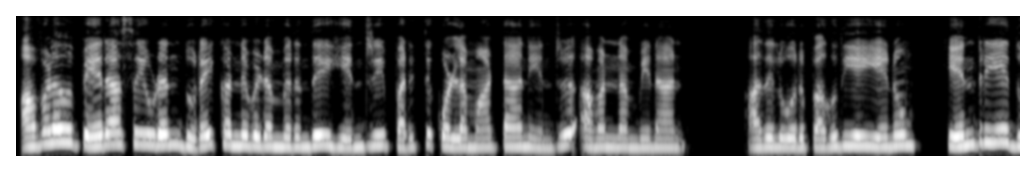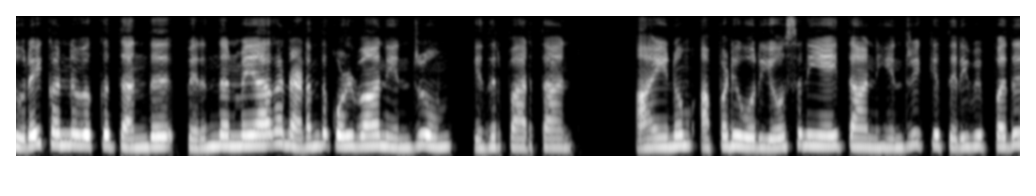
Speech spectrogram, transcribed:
அவ்வளவு பேராசையுடன் துரைக்கண்ணுவிடமிருந்து ஹென்றி பறித்து கொள்ள மாட்டான் என்று அவன் நம்பினான். அதில் ஒரு பகுதியை ஏனும் ஹென்ரியே துரைக்கண்ணுவுக்கு தந்து பெருந்தன்மையாக நடந்து கொள்வான் என்றும் எதிர்பார்த்தான். ஆயினும் அப்படி ஒரு யோசனையை தான் ஹென்றிக்கு தெரிவிப்பது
